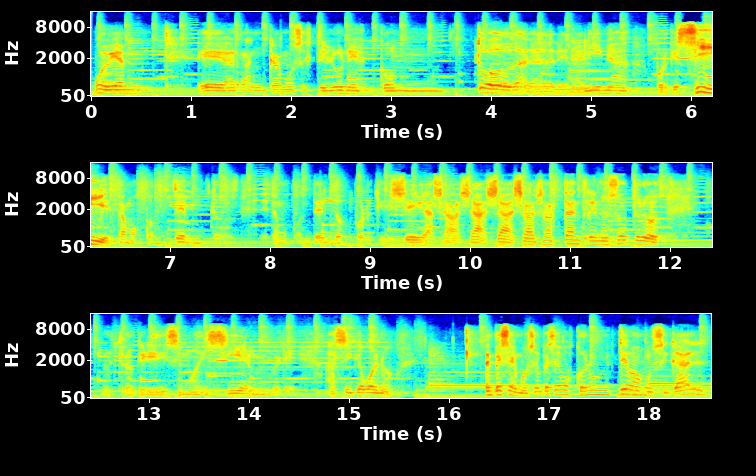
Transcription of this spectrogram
Muy bien, eh, arrancamos este lunes con toda la adrenalina porque sí, estamos contentos. Estamos contentos porque llega ya, ya, ya, ya, ya está entre nosotros nuestro queridísimo diciembre. Así que bueno, empecemos, empecemos con un tema musical,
